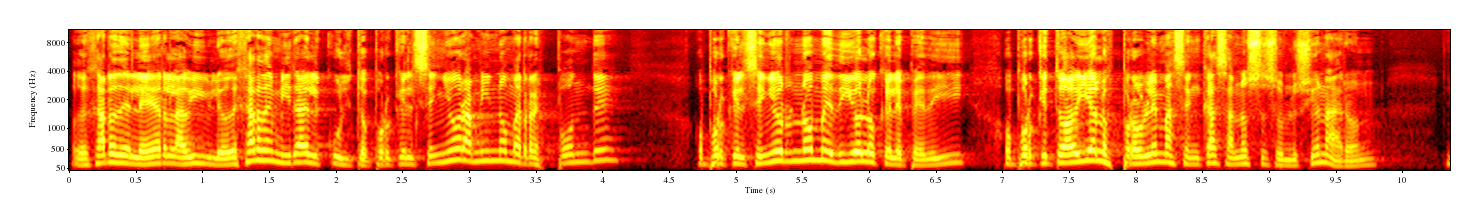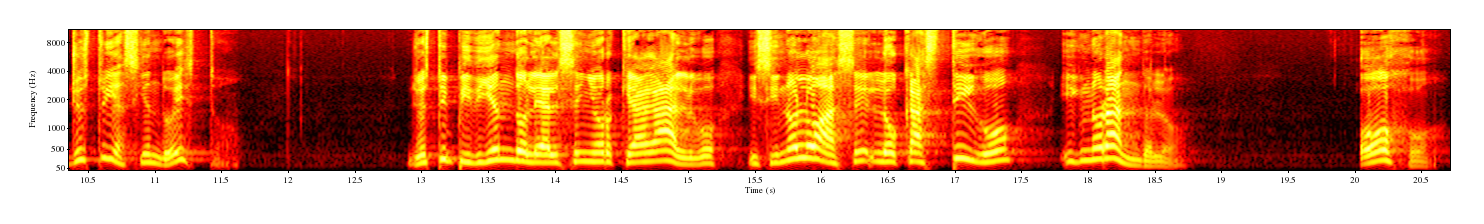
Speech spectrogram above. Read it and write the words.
o dejar de leer la Biblia, o dejar de mirar el culto, porque el Señor a mí no me responde, o porque el Señor no me dio lo que le pedí, o porque todavía los problemas en casa no se solucionaron, yo estoy haciendo esto. Yo estoy pidiéndole al Señor que haga algo y si no lo hace, lo castigo ignorándolo. Ojo,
